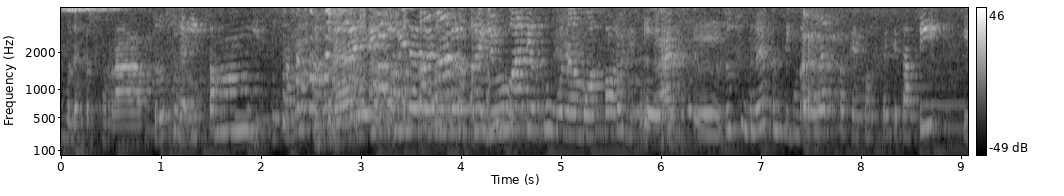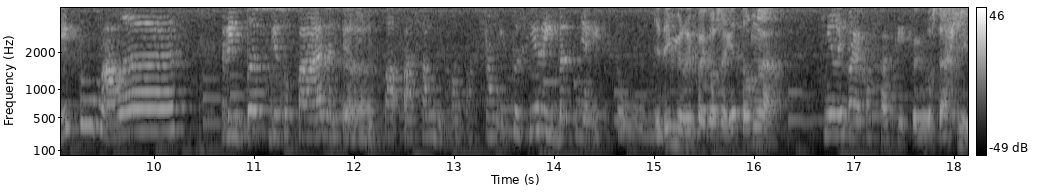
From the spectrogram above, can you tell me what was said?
mudah terserap terus nggak hitam gitu karena Nah, ya itu dia, saya bener Apalagi setuju. buat yang pengguna motor gitu kan itu sebenarnya penting banget pakai kaos kaki tapi ya itu males ribet gitu kan nanti harus buka pasang buka pasang. Itu sih ribetnya itu. Jadi milih pakai kaos kaki atau enggak? milih pakai kaos kaki Pakai kaos kaki.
